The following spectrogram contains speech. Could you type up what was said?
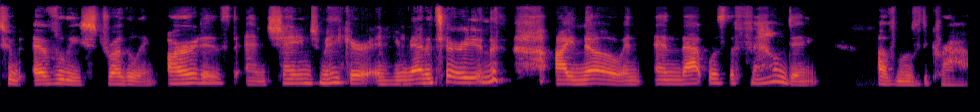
to every struggling artist and change maker and humanitarian I know. And, and that was the founding of Move the Crowd.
